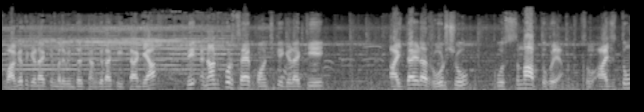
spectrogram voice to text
ਸਵਾਗਤ ਜਿਹੜਾ ਕਿ ਮਲਵਿੰਦਰ ਕੰਗ ਦਾ ਕੀਤਾ ਗਿਆ ਤੇ ਅਨੰਦਪੁਰ ਸਾਹਿਬ ਪਹੁੰਚ ਕੇ ਜਿਹੜਾ ਕਿ ਅੱਜ ਦਾ ਜਿਹੜਾ ਰੋਡ ਸ਼ੋਅ ਉਹ ਸਮਾਪਤ ਹੋਇਆ ਸੋ ਅੱਜ ਤੋਂ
